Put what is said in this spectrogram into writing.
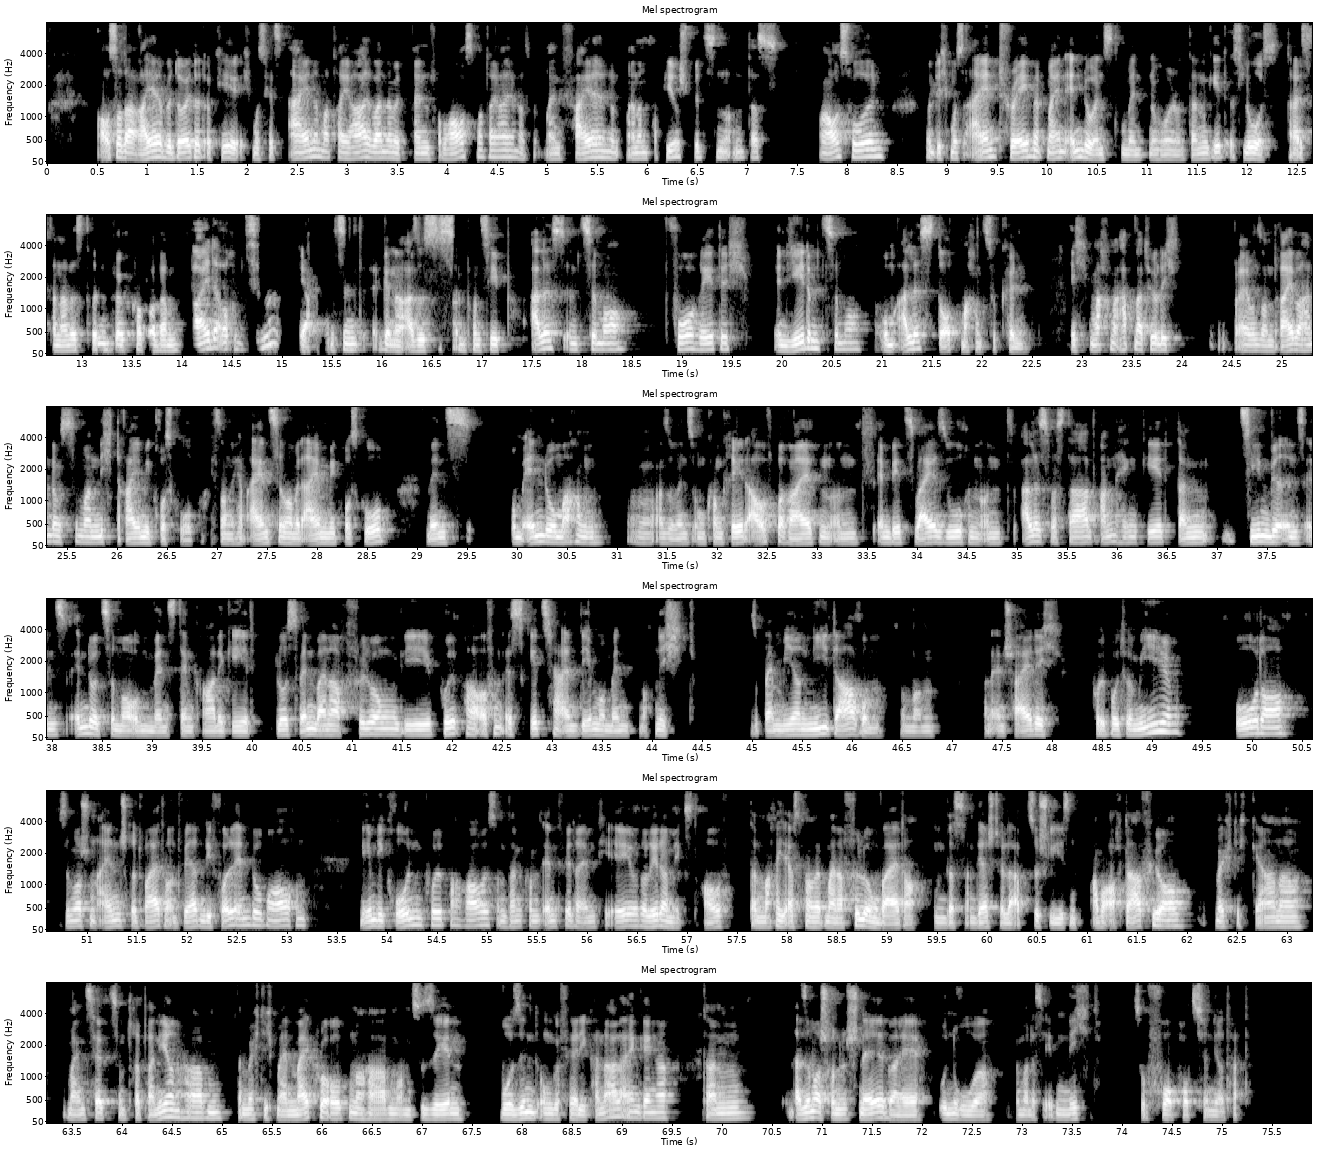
außer der Reihe bedeutet, okay, ich muss jetzt eine Materialwanne mit meinen Verbrauchsmaterialien, also mit meinen Pfeilen und meinen Papierspitzen und das rausholen und ich muss ein Tray mit meinen Endo-Instrumenten holen und dann geht es los. Da ist dann alles drin für Kofferdamm. Beide auch im Zimmer? Ja, es sind, genau, also es ist im Prinzip alles im Zimmer vorrätig, in jedem Zimmer, um alles dort machen zu können. Ich mache, habe natürlich bei unseren drei Behandlungszimmern nicht drei Mikroskope, sondern ich habe ein Zimmer mit einem Mikroskop. Wenn es um Endo machen also wenn es um konkret aufbereiten und MB2 suchen und alles, was da dranhängt, geht, dann ziehen wir ins, ins Endozimmer um, wenn es denn gerade geht. Bloß wenn bei einer Füllung die Pulpa offen ist, geht es ja in dem Moment noch nicht. Also bei mir nie darum, sondern dann entscheide ich Pulpotomie oder sind wir schon einen Schritt weiter und werden die Vollendo brauchen nehme die Kronenpulper raus und dann kommt entweder MTA oder Ledermix drauf. Dann mache ich erstmal mit meiner Füllung weiter, um das an der Stelle abzuschließen. Aber auch dafür möchte ich gerne mein Set zum Trepanieren haben. Dann möchte ich meinen Micro-Opener haben, um zu sehen, wo sind ungefähr die Kanaleingänge. Dann, da sind wir schon schnell bei Unruhe, wenn man das eben nicht so vorportioniert hat.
